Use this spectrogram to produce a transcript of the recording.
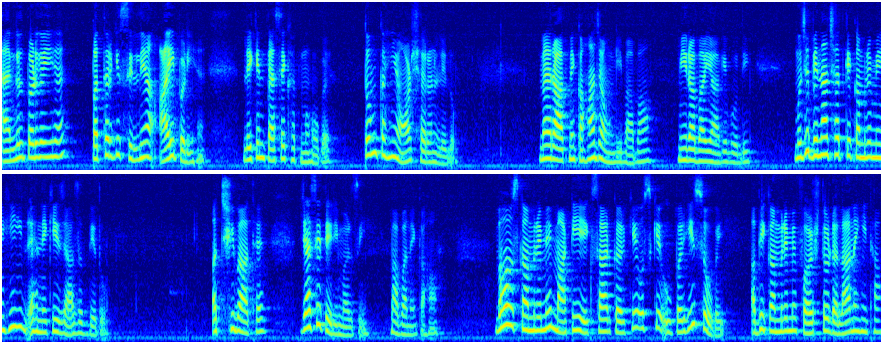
एंगल पड़ गई है, पत्थर की सिल्लियाँ आई पड़ी हैं, लेकिन पैसे खत्म हो गए। तुम कहीं और शरण ले लो। मैं रात में कहाँ जाऊँगी बाबा? मीराबाई आगे बोली। मुझे बिना छत के कमरे में ही रहने की इजाज़त दे दो। अच्छी बात है, जैसे तेरी मर्ज़ी, बाबा ने कहा। वह उस कमरे में माटी एक सार करके उसके ऊपर ही सो गई। अभी कमरे में फर्श तो डला नहीं था।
